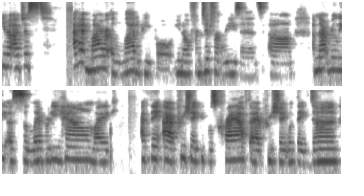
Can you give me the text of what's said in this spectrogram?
you know, I just I admire a lot of people. You know, for different reasons. Um, I'm not really a celebrity hound, like I think I appreciate people's craft. I appreciate what they've done,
